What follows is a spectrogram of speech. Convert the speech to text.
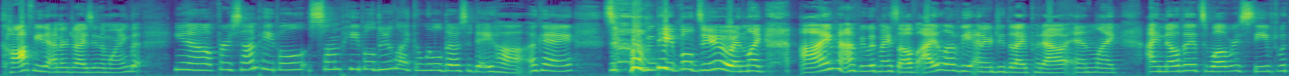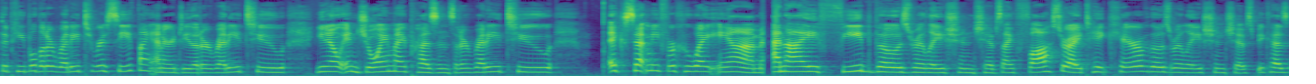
coffee to energize in the morning. But you know, for some people, some people do like a little dose of Deja. Okay, some people do, and like I'm happy with myself. I love the energy that I put out, and like I know that it's well received with the people that are ready to receive my energy, that are ready to you know enjoy my presence, that are ready to accept me for who I am. And I feed those relationships. I foster, I take care of those relationships because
